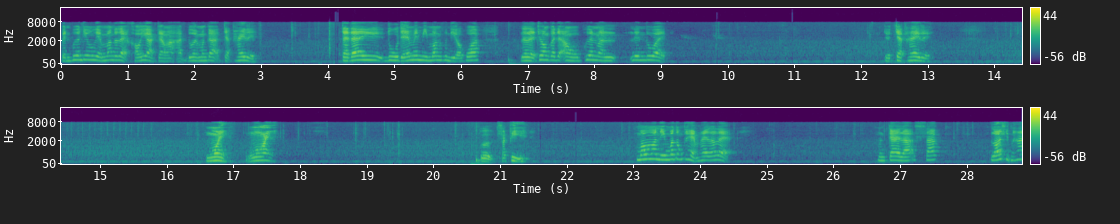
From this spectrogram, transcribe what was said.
เป็นเพื่อนที่โรงเรียนม่อนนั่นแหละเขาอยากจะมาอัดด้วยมันก็จัดให้เลย แต่ได้ดูได้ไม่มีม่อนคนเดียวเพราะว่าหลายๆช่องก็จะเอาเพื่อนมาเล่นด้วย เดี๋ยวจัดให้เลยง่อยง่อย เออ สักทีเมื่อวันนี้ไม่ต้องแถมให้แล้วแหละ มันใกล้ละสักร้อยสิบห้า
